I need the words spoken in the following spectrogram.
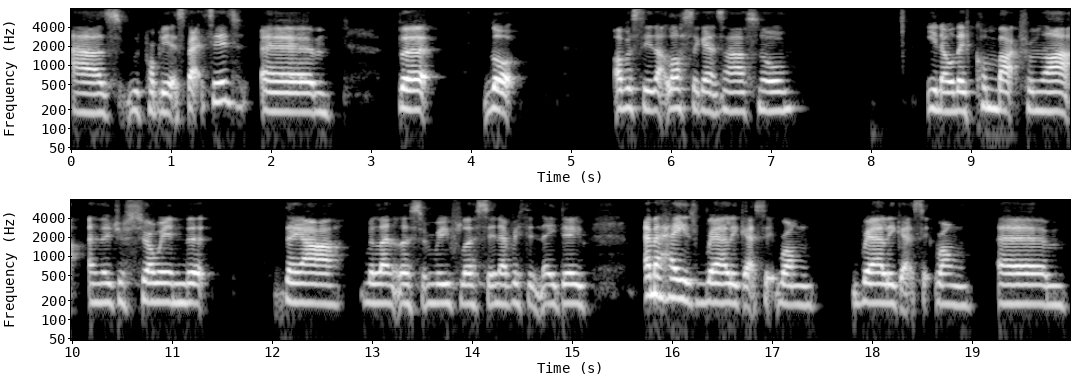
as we probably expected. Um, but look, obviously that loss against Arsenal you know, they've come back from that and they're just showing that they are relentless and ruthless in everything they do. Emma Hayes rarely gets it wrong, rarely gets it wrong. Um,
